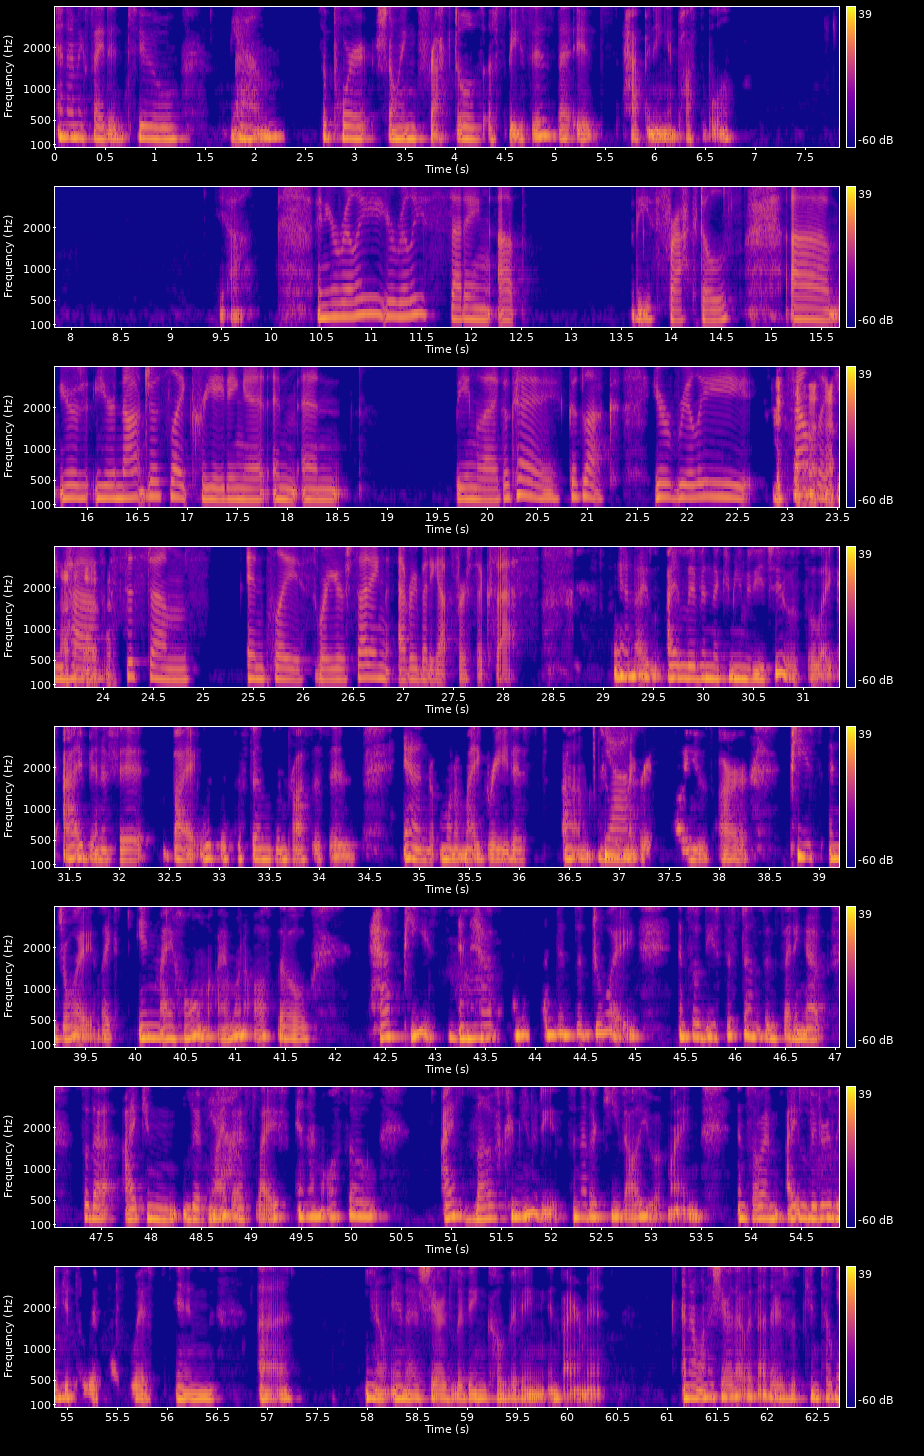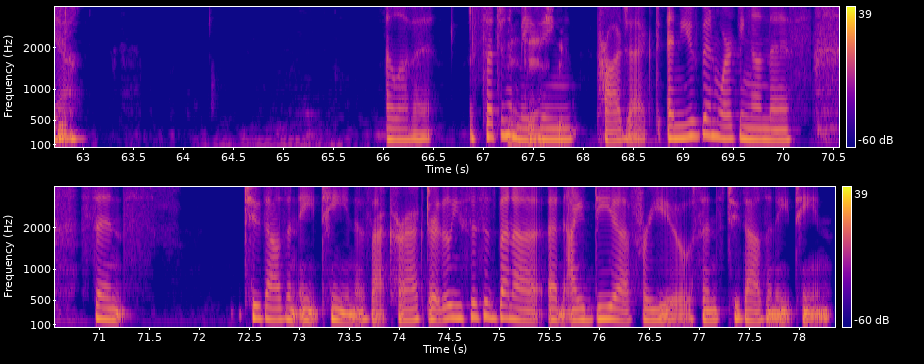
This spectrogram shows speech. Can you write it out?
and I'm excited to yeah. um, support showing fractals of spaces that it's happening and possible. Yeah. And you're really you're really setting up these fractals. Um, you're you're not just like creating it and and being like, okay, good luck. You're really it sounds like you have systems in place where you're setting everybody up for success and I, I live in the community too so like i benefit by with the systems and processes and one of my greatest um, two yeah. of my greatest values are peace and joy like in my home i want to also have peace mm-hmm. and have an abundance of joy and so these systems and setting up so that i can live yeah. my best life and i'm also I love community. It's another key value of mine. And so I'm I literally get mm-hmm. to live my bliss in uh, you know, in a shared living, co-living environment. And I want to share that with others with Kintopia. Yeah. I love it. It's such an Fantastic. amazing project. And you've been working on this since 2018, is that correct? Or at least this has been a an idea for you since 2018.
